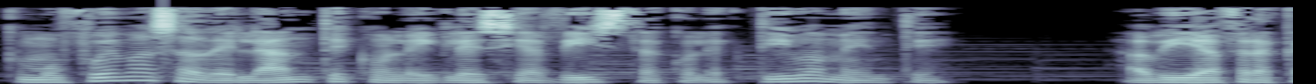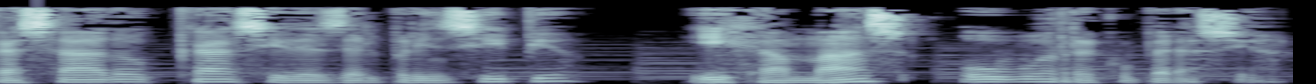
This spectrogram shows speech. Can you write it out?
como fue más adelante con la iglesia vista colectivamente, había fracasado casi desde el principio y jamás hubo recuperación.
